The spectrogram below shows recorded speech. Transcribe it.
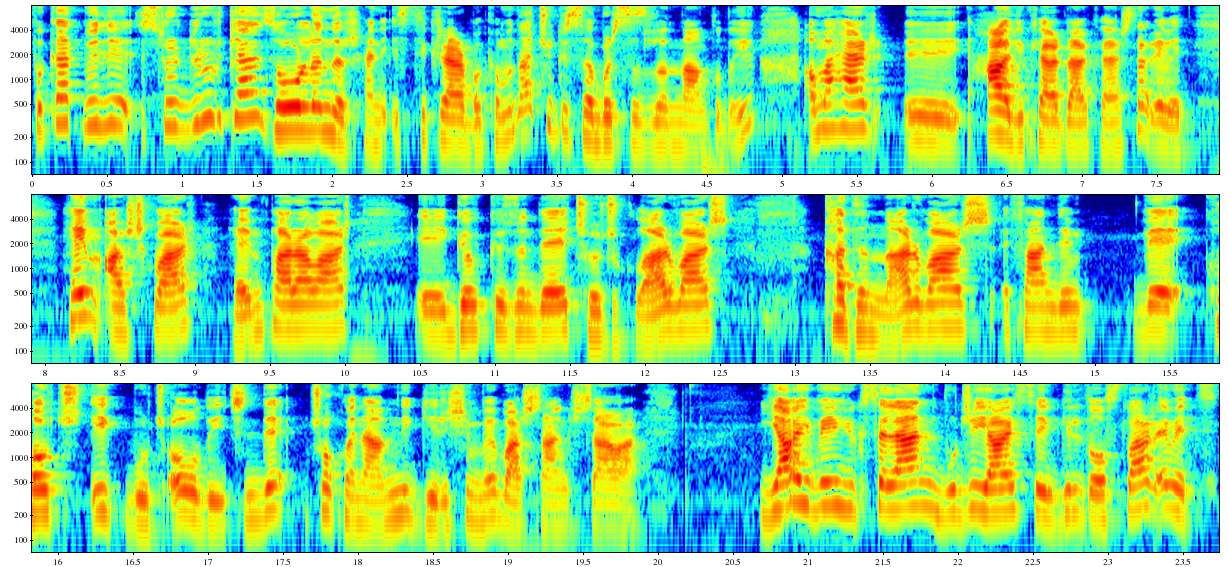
Fakat böyle sürdürürken zorlanır hani istikrar bakımından çünkü sabırsızlığından dolayı. Ama her e, halükarda arkadaşlar evet hem aşk var hem para var. E, gökyüzünde çocuklar var. Kadınlar var efendim ve koç ilk burç olduğu için de çok önemli girişim ve başlangıçlar var. Yay ve yükselen burcu yay sevgili dostlar. Evet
